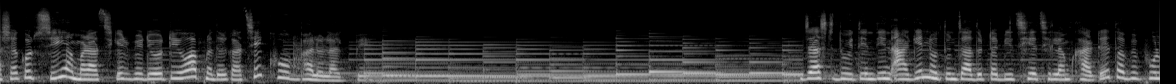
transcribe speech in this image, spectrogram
আশা করছি আমার আজকের ভিডিওটিও আপনাদের কাছে খুব ভালো লাগবে। জাস্ট দুই তিন দিন আগে নতুন চাদরটা বিছিয়েছিলাম খাটে, তবে ভুল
